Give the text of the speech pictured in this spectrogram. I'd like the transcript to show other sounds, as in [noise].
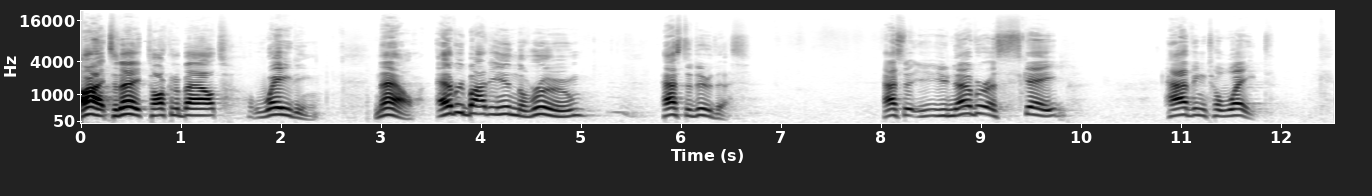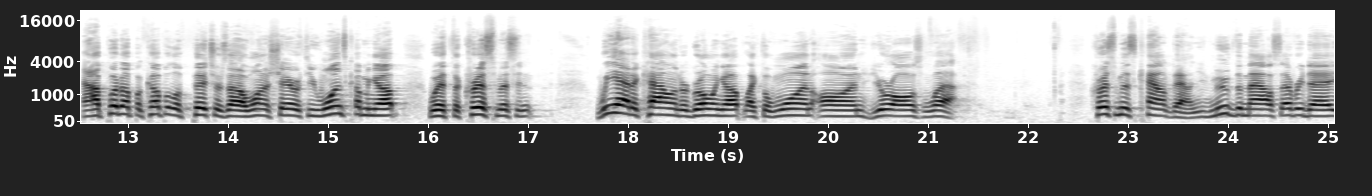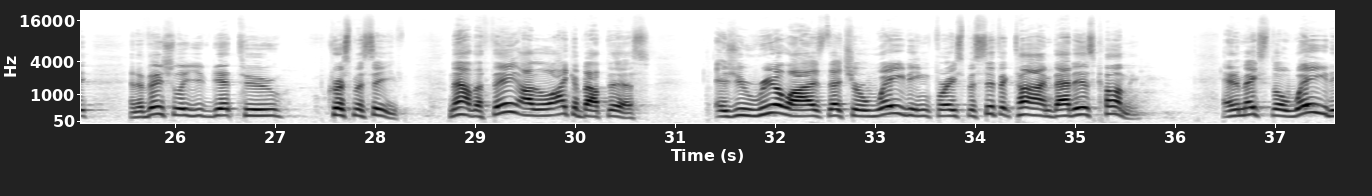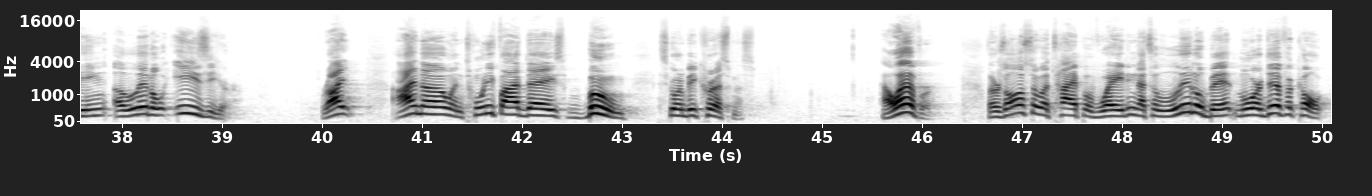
All right, today talking about waiting. Now, everybody in the room has to do this. Has to, you never escape having to wait. And I put up a couple of pictures that I want to share with you. One's coming up with the Christmas, and we had a calendar growing up like the one on your all's left. Christmas countdown. You'd move the mouse every day, and eventually you'd get to Christmas Eve. Now, the thing I like about this is you realize that you're waiting for a specific time that is coming. And it makes the waiting a little easier, right? I know in 25 days, boom, it's going to be Christmas. However, there's also a type of waiting that's a little bit more difficult.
